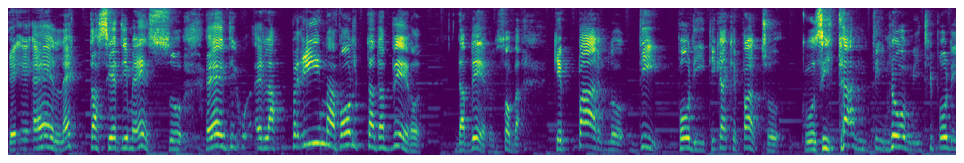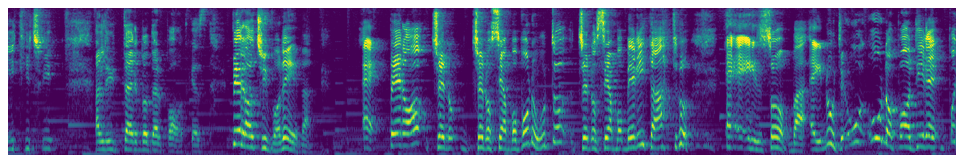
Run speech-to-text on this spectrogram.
E, e- eh, Letta si è dimesso. È, di- è la prima volta davvero, davvero, insomma, che parlo di politica, che faccio così tanti nomi di politici all'interno del podcast. Però ci voleva. Eh, però ce lo, ce lo siamo voluto, ce lo siamo meritato. E insomma, è inutile. Uno può dire, può,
